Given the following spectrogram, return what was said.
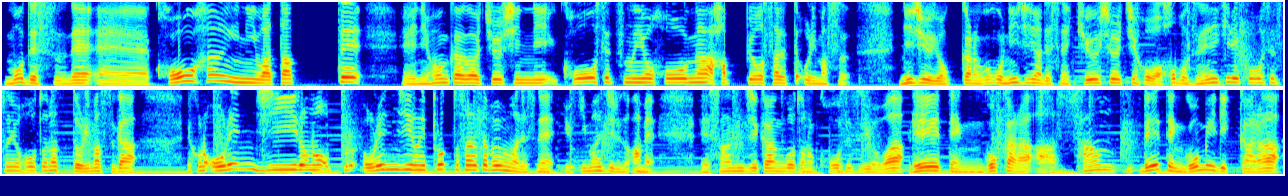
もですね、えー、広範囲にわたって、え日本海側を中心に降雪の予報が発表されております。24日の午後2時にはですね、九州地方はほぼ全域で降雪の予報となっておりますが、このオレンジ色の、オレンジ色にプロットされた部分はですね、雪混じりの雨、3時間ごとの降雪量は0.5から3、0.5ミリから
